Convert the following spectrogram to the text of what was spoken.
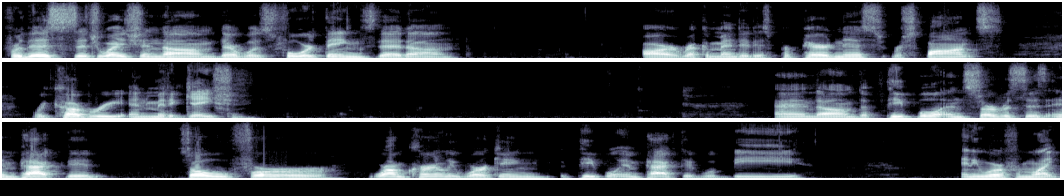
for this situation, um, there was four things that um, are recommended: is preparedness, response, recovery, and mitigation. And um, the people and services impacted. So for where I'm currently working, the people impacted would be anywhere from like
